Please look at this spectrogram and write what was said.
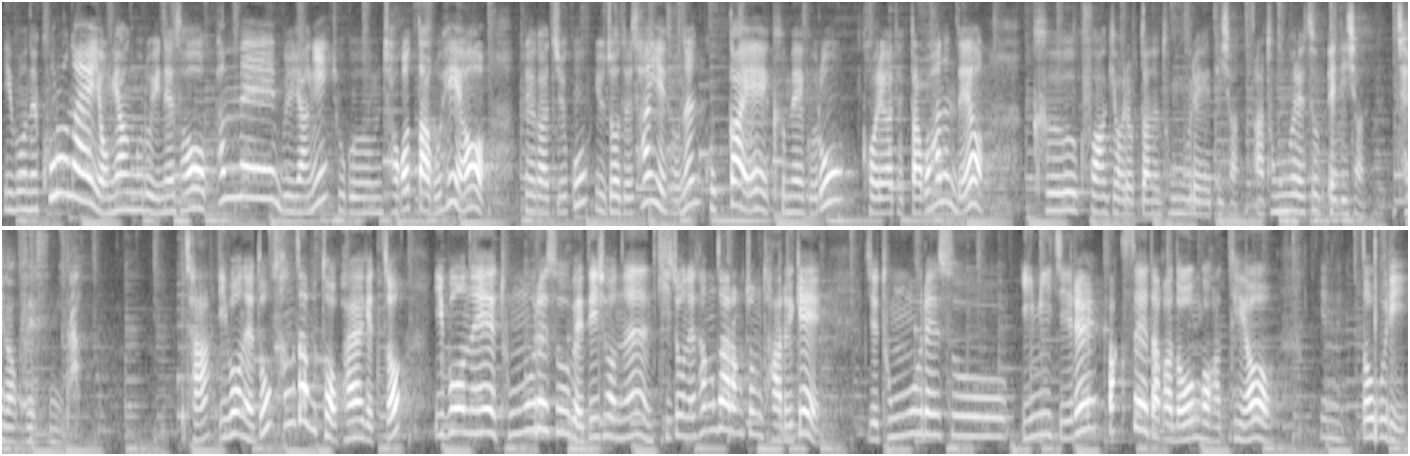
이번에 코로나의 영향으로 인해서 판매 물량이 조금 적었다고 해요. 그래가지고 유저들 사이에서는 고가의 금액으로 거래가 됐다고 하는데요. 그 구하기 어렵다는 동물의 에디션, 아 동물의 숲 에디션 제가 구했습니다. 자, 이번에도 상자부터 봐야겠죠? 이번에 동물의 숲 에디션은 기존의 상자랑 좀 다르게 이제 동물의 숲 이미지를 박스에다가 넣은 것 같아요. 이 너구리.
